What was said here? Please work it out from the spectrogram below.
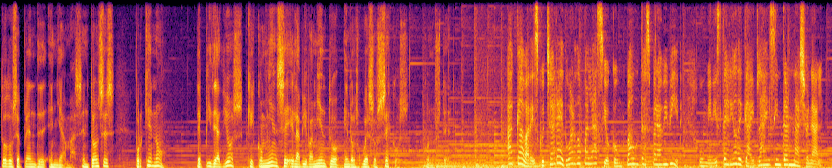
todo se prende en llamas. Entonces, ¿por qué no? Le pide a Dios que comience el avivamiento en los huesos secos con usted. Acaba de escuchar a Eduardo Palacio con Pautas para Vivir, un ministerio de Guidelines International.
